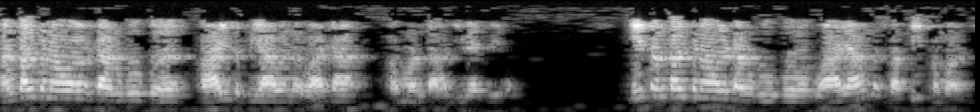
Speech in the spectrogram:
සංකල්පනාවට අනුරූප කායික ක්‍රියාවන වාචා සම්මන්ත ආදී ඇති වෙනවා. මේ සංකල්පනාවලට අනුරූප වායාම සති සමාධි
